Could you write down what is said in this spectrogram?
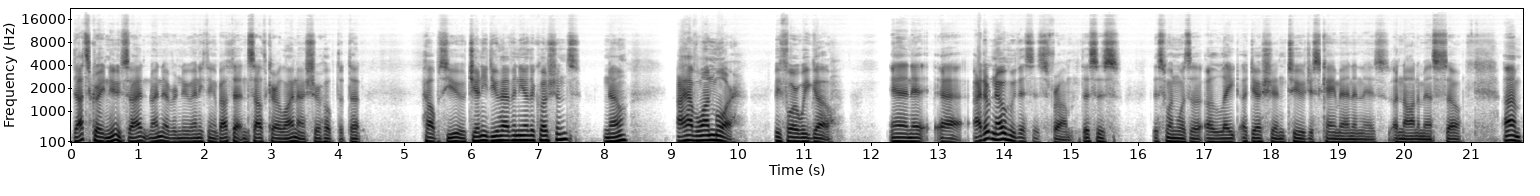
That's great news. I, I never knew anything about that in South Carolina. I sure hope that that helps you. Jenny, do you have any other questions? No? I have one more before we go. And it, uh, I don't know who this is from. This is this one was a, a late addition too, just came in and is anonymous. So um,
